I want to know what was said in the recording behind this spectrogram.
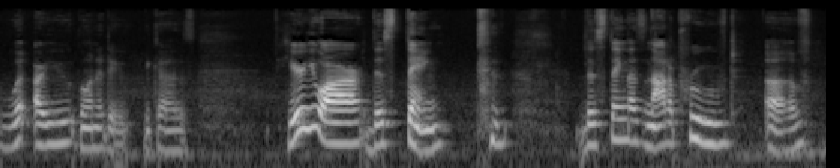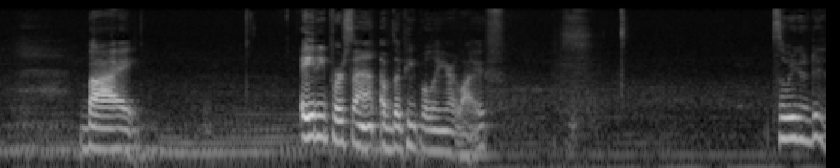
What are you gonna do? Because here you are, this thing, this thing that's not approved of by 80% of the people in your life. So what are you going to do?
